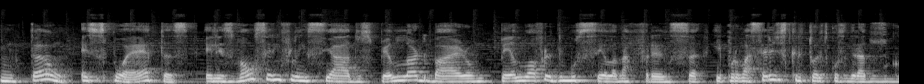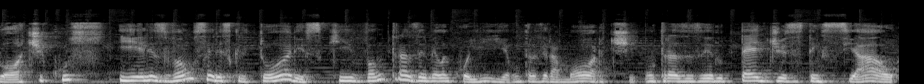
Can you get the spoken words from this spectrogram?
Então, esses poetas, eles vão ser influenciados pelo Lord Byron, pelo Alfred de Musset na França e por uma série de escritores considerados góticos e eles vão ser escritores que vão trazer melancolia, vão trazer a morte, vão trazer o tédio existencial,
